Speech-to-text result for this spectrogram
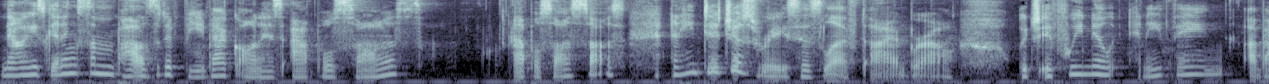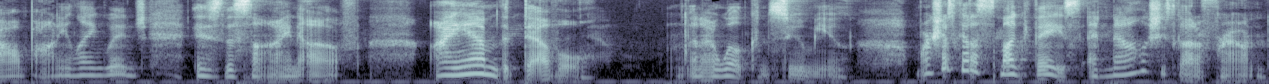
Now he's getting some positive feedback on his applesauce applesauce sauce, and he did just raise his left eyebrow, which, if we know anything about body language, is the sign of I am the devil and I will consume you. Marcia's got a smug face, and now she's got a frown.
